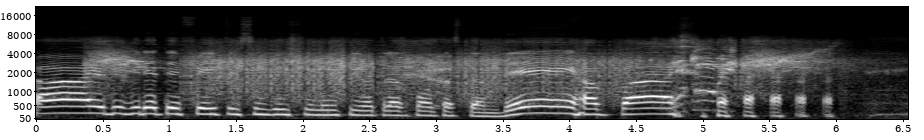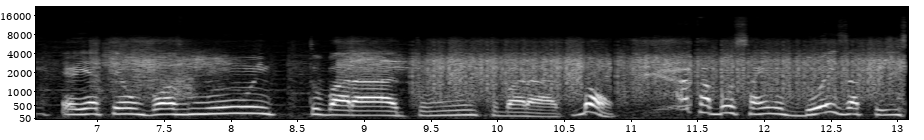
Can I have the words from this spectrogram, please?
ah, eu deveria ter feito esse investimento em outras contas também, rapaz. eu ia ter um boss muito barato, muito barato. Bom, acabou saindo dois APIs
